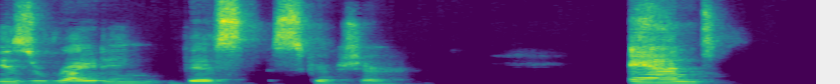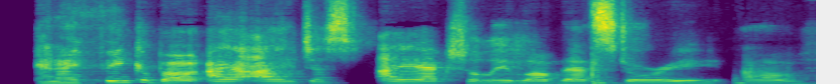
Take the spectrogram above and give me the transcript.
is writing this scripture, and and I think about I I just I actually love that story of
